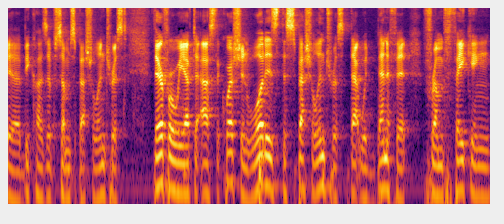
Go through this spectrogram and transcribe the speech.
uh, because of some special interest, therefore we have to ask the question: What is the special interest that would benefit from faking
